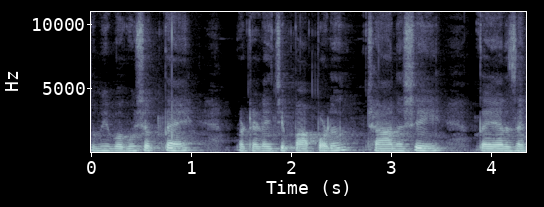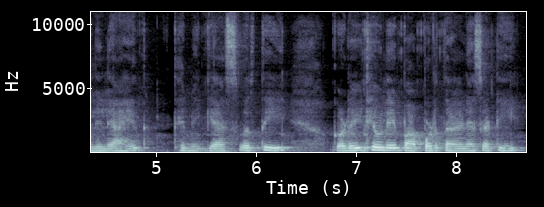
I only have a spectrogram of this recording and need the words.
तुम्ही बघू शकताय बटाट्याचे पापड छान असे तयार झालेले आहेत. ते मी गॅसवरती कढई ठेवले पापड तळण्यासाठी.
